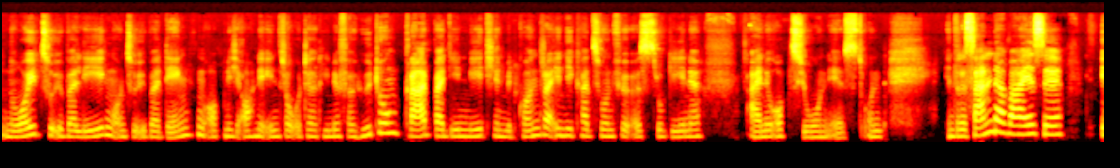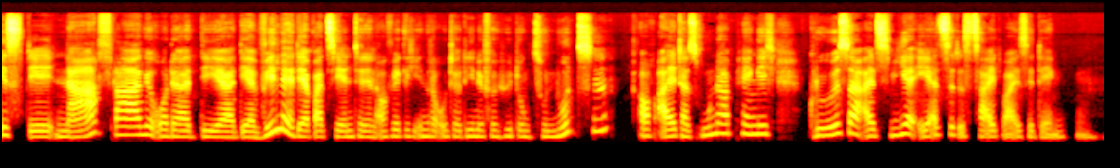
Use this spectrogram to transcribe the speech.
neu zu überlegen und zu überdenken, ob nicht auch eine intrauterine Verhütung, gerade bei den Mädchen mit Kontraindikation für Östrogene, eine Option ist. Und interessanterweise ist die Nachfrage oder der, der Wille der Patientinnen auch wirklich intrauterine Verhütung zu nutzen, auch altersunabhängig, größer, als wir Ärzte das zeitweise denken.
